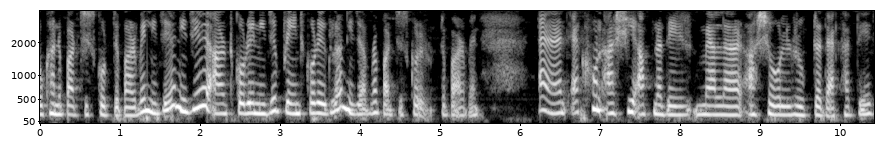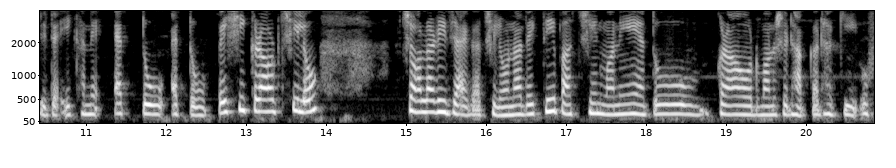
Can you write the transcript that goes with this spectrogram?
ওখানে পারচেস করতে পারবেন। নিজে নিজে আর্ট করে নিজে প্রিন্ট করে এগুলো নিজে আপনারা পারচেস করতে পারবেন। অ্যান্ড এখন আসি আপনাদের মেলার আসল রূপটা দেখাতে যেটা এখানে এত এত বেশি ক্রাউড ছিল। চলারই জায়গা ছিল না। দেখতেই পাচ্ছেন মানে এত ক্রাউড মানুষের ধাক্কা ধাক্কি উফ।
